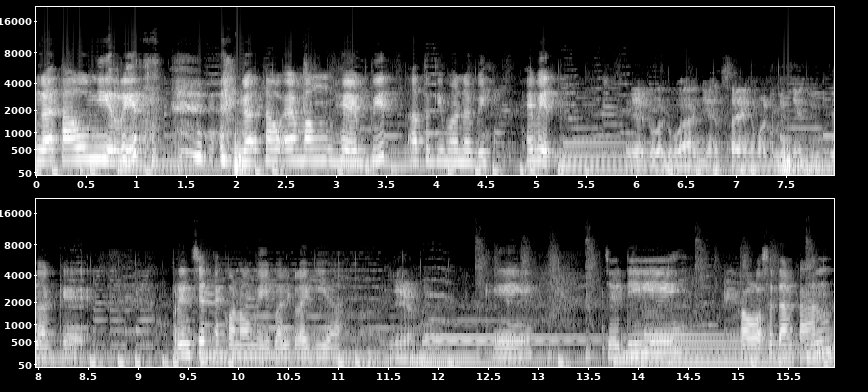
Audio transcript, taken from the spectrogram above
Nggak tahu ngirit. Nggak tahu emang habit atau gimana bi? Habit? Ya dua-duanya sayang sama duitnya juga. Oke. Prinsip ekonomi balik lagi ya. ya Oke. Jadi kalau sedangkan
